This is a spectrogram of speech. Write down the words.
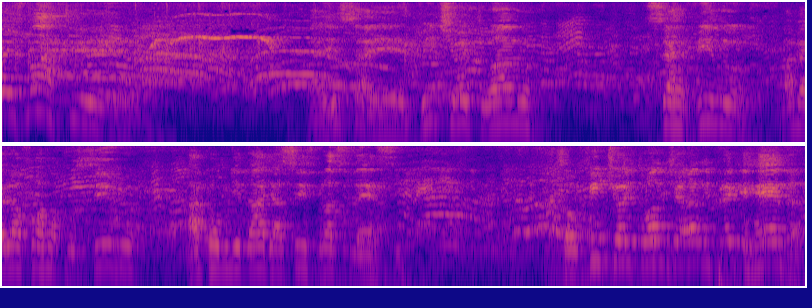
Flávia Smart. É isso aí, 28 anos servindo da melhor forma possível a comunidade Assis Brasilense. São 28 anos gerando emprego e renda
